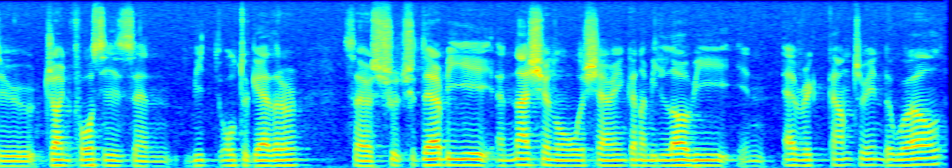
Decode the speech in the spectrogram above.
to join forces and be all together. So should, should there be a national sharing economy lobby in every country in the world?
